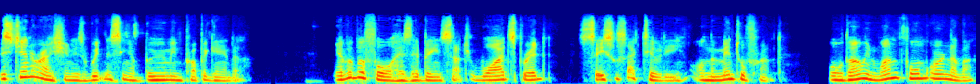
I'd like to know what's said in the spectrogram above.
This generation is witnessing a boom in propaganda. Never before has there been such widespread, ceaseless activity on the mental front, although in one form or another,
